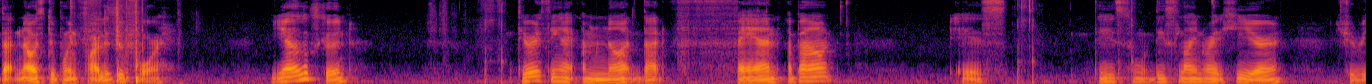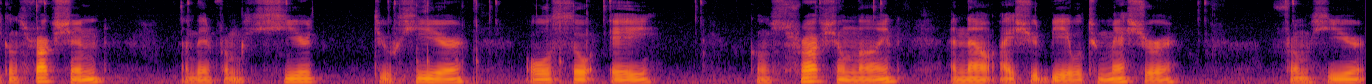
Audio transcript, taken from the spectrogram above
that now it's 2.5 let's do 4 yeah it looks good the other thing I, I'm not that fan about is this this line right here should be construction. And then from here to here also a construction line. And now I should be able to measure from here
